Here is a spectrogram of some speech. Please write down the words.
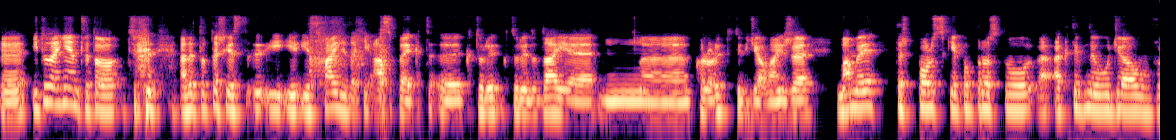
E, I tutaj nie wiem, czy to, czy, ale to też jest, jest fajny taki aspekt, e, który, który dodaje mm, e, kolorytu tych działań, że mamy też polskie po prostu aktywny udział w,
